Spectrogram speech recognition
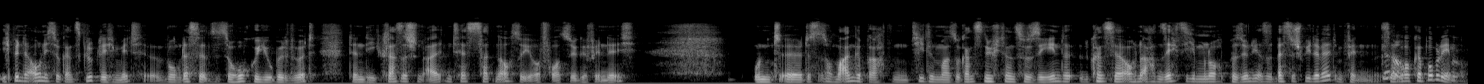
Ich bin da auch nicht so ganz glücklich mit, warum das so hochgejubelt wird, denn die klassischen alten Tests hatten auch so ihre Vorzüge, finde ich. Und äh, das ist auch mal angebracht, einen Titel mal so ganz nüchtern zu sehen. Du kannst ja auch eine 68 immer noch persönlich als das beste Spiel der Welt empfinden. Das genau. ist ja überhaupt kein Problem. Genau.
